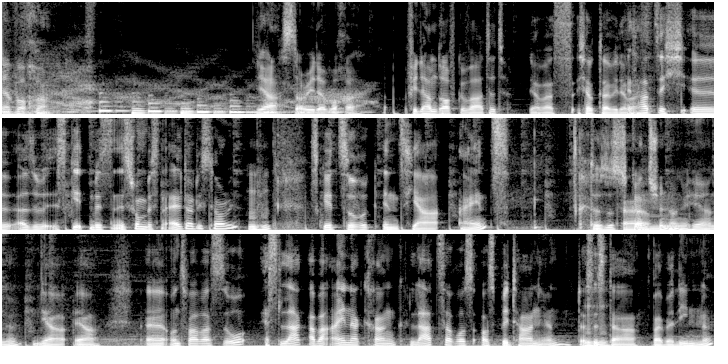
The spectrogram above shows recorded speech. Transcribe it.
Der Woche. Ja, Story der Woche. Viele haben drauf gewartet. Ja, was? Ich habe da wieder was. Es hat sich, äh, also es geht ein bisschen, ist schon ein bisschen älter, die Story. Mhm. Es geht zurück ins Jahr 1. Das ist ganz Ähm, schön lange her, ne? Ja, ja. Äh, und zwar war es so, es lag aber einer krank, Lazarus aus Bethanien, das Mhm. ist da bei Berlin, ne?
